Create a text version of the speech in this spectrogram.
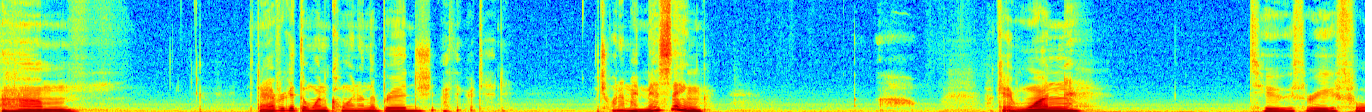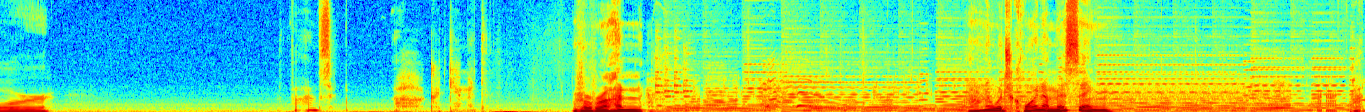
um, did I ever get the one coin on the bridge? I think I did. Which one am I missing? Oh, okay, one, two, three, four, five, six. Oh, god damn it. Run. I don't know which coin I'm missing. God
